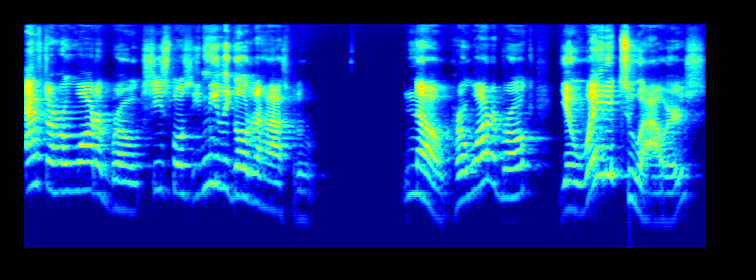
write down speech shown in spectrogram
After her water broke, she's supposed to immediately go to the hospital. No, her water broke. You waited two hours.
